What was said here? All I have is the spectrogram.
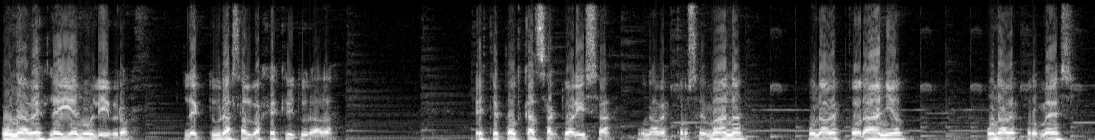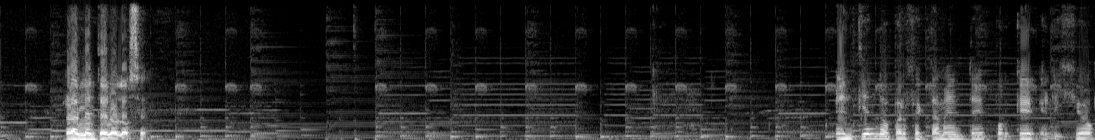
Una vez leí en un libro, Lectura Salvaje Escriturada. Este podcast se actualiza una vez por semana, una vez por año, una vez por mes. Realmente no lo sé. Entiendo perfectamente por qué eligió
